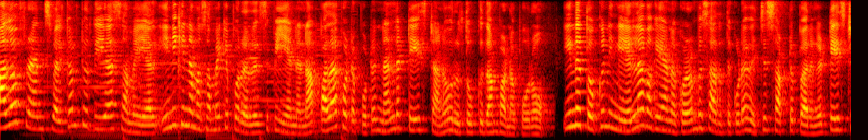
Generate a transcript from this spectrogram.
Hello friends welcome to Diya சமையல் இன்னைக்கு நம்ம சமைக்க போகிற ரெசிபி என்னென்னா பலாக்கொட்டை போட்டு நல்ல டேஸ்ட்டான ஒரு தொக்கு தான் பண்ண போகிறோம் இந்த தொக்கு நீங்கள் எல்லா வகையான குழம்பு சாதத்தை கூட வச்சு சாப்பிட்டு பாருங்கள் டேஸ்ட்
